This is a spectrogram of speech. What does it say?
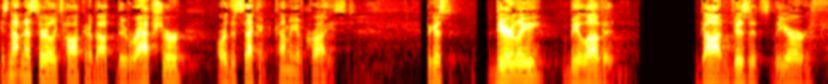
It's not necessarily talking about the rapture or the second coming of Christ. Because, dearly beloved, God visits the earth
